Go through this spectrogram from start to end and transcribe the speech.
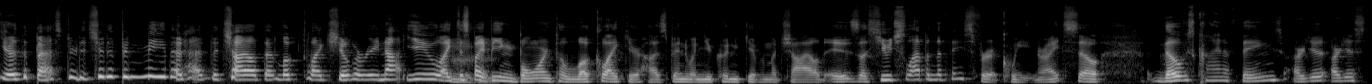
you're the bastard. It should have been me that had the child that looked like chivalry, not you. Like, just mm-hmm. by being born to look like your husband when you couldn't give him a child is a huge slap in the face for a queen, right? So, those kind of things are just, are just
